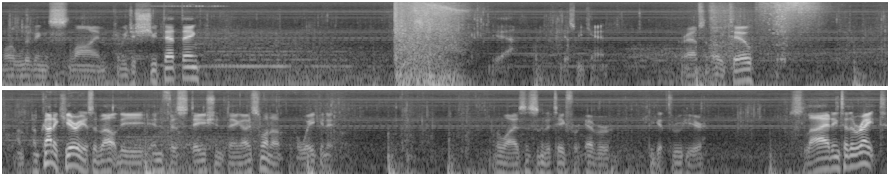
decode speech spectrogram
More living slime. Can we just shoot that thing? Yeah. Yes, we can. Grab some O2. I'm, I'm kind of curious about the infestation thing. I just want to awaken it. Otherwise, this is going to take forever to get through here. Sliding to the right.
